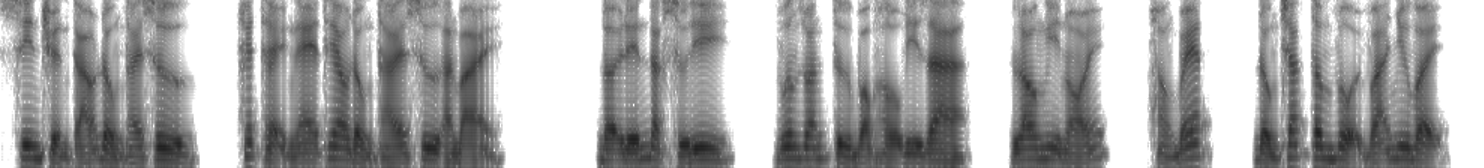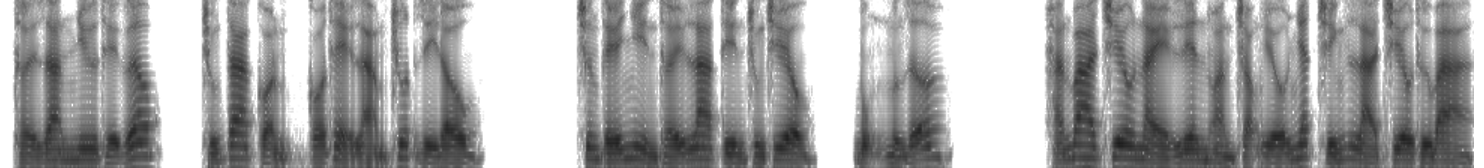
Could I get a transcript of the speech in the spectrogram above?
Xin chuyển cáo đồng thái sư, hết thể nghe theo đồng thái sư an bài. Đợi đến đặc sứ đi, Vương Doan từ bọc hậu đi ra, lo nghĩ nói, hỏng bét, đồng chắc tâm vội vã như vậy, thời gian như thế gấp, chúng ta còn có thể làm chút gì đâu. Trương Tế nhìn thấy La Tín chúng chiêu, bụng mừng rỡ. Hắn ba chiêu này liên hoàn trọng yếu nhất chính là chiêu thứ ba,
